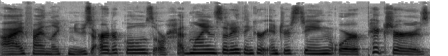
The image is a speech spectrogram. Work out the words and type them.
I find like news articles or headlines that I think are interesting or pictures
